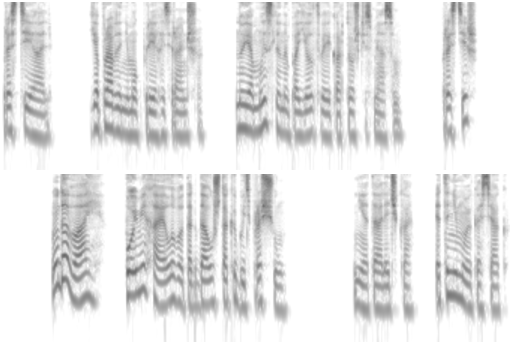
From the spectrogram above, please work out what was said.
«Прости, Аль, я правда не мог приехать раньше но я мысленно поел твоей картошки с мясом. Простишь? Ну давай, пой Михайлова, тогда уж так и быть прощу. Нет, Алечка, это не мой косяк.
